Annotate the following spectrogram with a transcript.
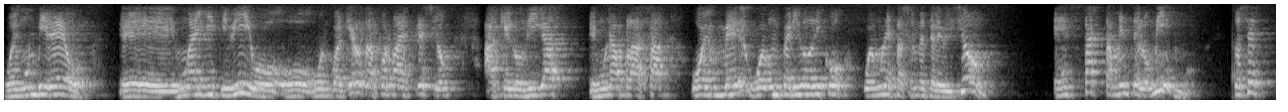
o en un video, eh, un IGTV o, o en cualquier otra forma de expresión, a que lo digas en una plaza o en, o en un periódico o en una estación de televisión. Es exactamente lo mismo. Entonces,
